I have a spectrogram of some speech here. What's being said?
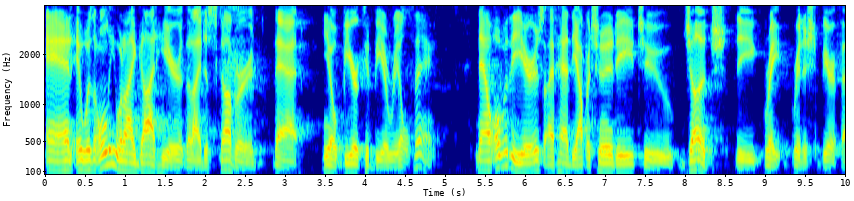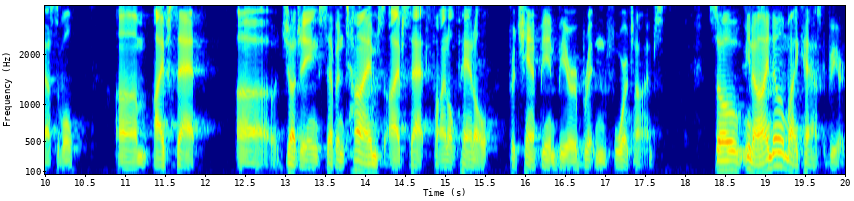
And it was only when I got here that I discovered that, you know, beer could be a real thing. Now, over the years, I've had the opportunity to judge the Great British Beer Festival. Um, I've sat uh, judging seven times. I've sat final panel for Champion Beer Britain four times. So, you know, I know my cask beer.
